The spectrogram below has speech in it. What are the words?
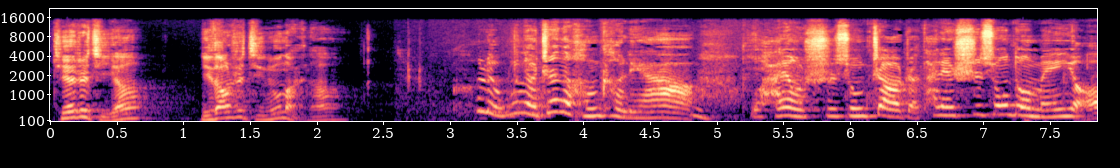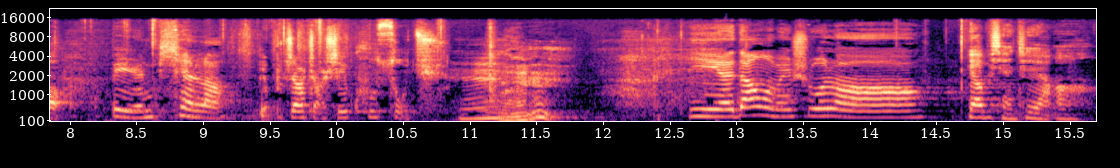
接着挤呀！你当是挤牛奶呢？可柳姑娘真的很可怜啊！我还有师兄罩着，他连师兄都没有，被人骗了，也不知道找谁哭诉去。嗯，也当我没说了。要不先这样啊，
